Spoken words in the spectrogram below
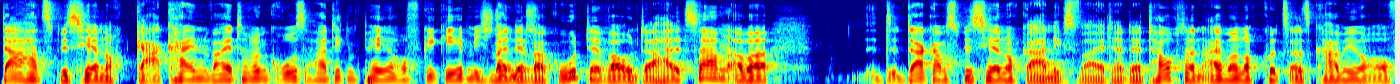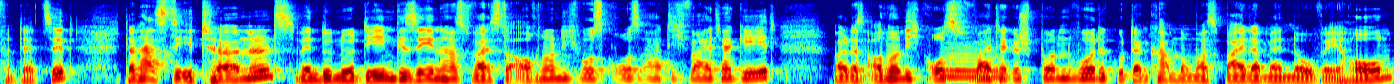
Da hat's bisher noch gar keinen weiteren großartigen Payoff gegeben. Ich meine, der war gut, der war unterhaltsam, ja. aber da gab es bisher noch gar nichts weiter. Der taucht dann einmal noch kurz als Cameo auf und that's it. Dann hast du Eternals. Wenn du nur den gesehen hast, weißt du auch noch nicht, wo es großartig weitergeht, weil das auch noch nicht groß mhm. weitergesponnen wurde. Gut, dann kam nochmal Spider-Man No Way Home.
